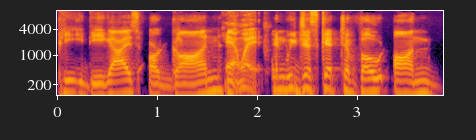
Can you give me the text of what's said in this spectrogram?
PED guys are gone. Can't wait. And we just get to vote on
